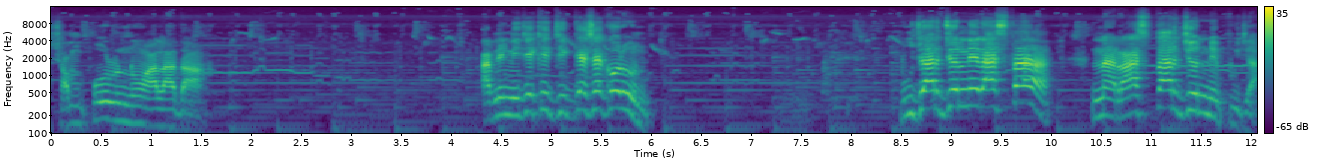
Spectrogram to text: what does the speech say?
সম্পূর্ণ আলাদা। আপনি নিজেকে জিজ্ঞাসা করুন। পূজার জন্যে রাস্তা না রাস্তার জন্যে পূজা?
